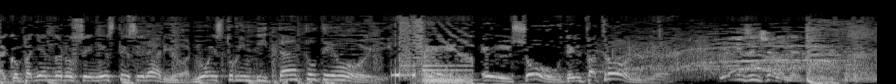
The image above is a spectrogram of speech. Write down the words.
Acompañándonos en este escenario, nuestro invitado de hoy. El, el show del patrón. Ladies and gentlemen.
